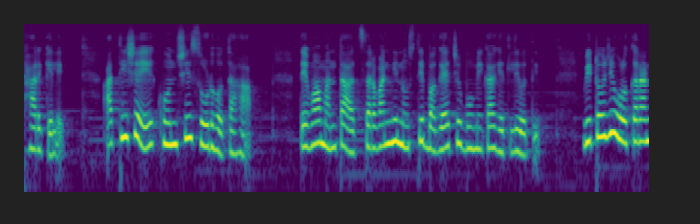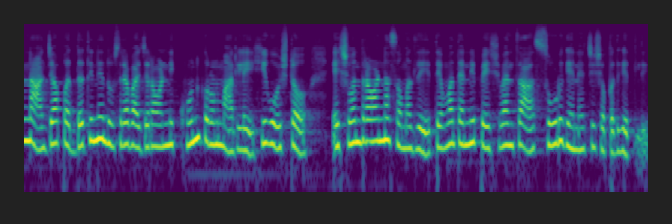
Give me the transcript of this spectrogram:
ठार केले. अतिशय खुनशी सूड होता हा. तेव्हा म्हणतात सर्वांनी नुसती बघ्याची भूमिका घेतली होती. विटोजी होळकरांना ज्या पद्धतीने दुसऱ्या बाजीरावांनी खून करून मारले ही गोष्ट यशवंतरावांना समजली तेव्हा त्यांनी पेशव्यांचा सूड घेण्याची शपथ घेतली.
